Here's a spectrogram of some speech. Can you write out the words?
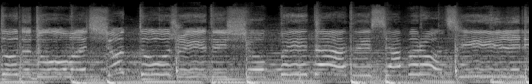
Тут думать, що тужити, що питатися про ціль,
